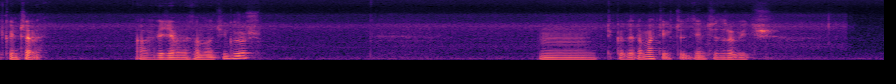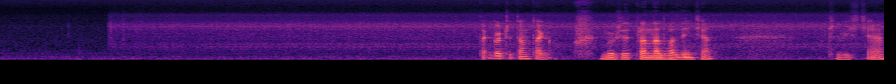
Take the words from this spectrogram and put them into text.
i kończymy. A wjedziemy na samym odcinku już. Mm, tylko dylematik, czy zdjęcie zrobić tego czy tamtego. Bo już jest plan na dwa zdjęcia. Oczywiście.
